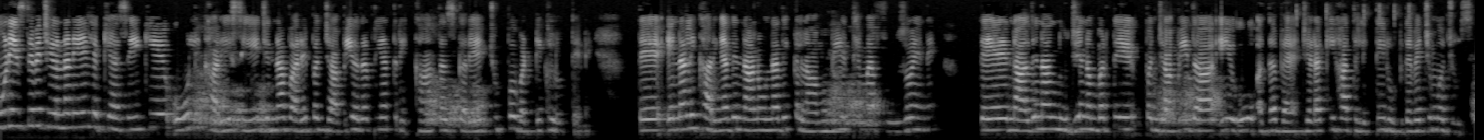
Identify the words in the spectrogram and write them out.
ਹੁਣ ਇਸ ਦੇ ਵਿੱਚ ਉਹਨਾਂ ਨੇ ਇਹ ਲਿਖਿਆ ਸੀ ਕਿ ਉਹ ਲਿਖਾਰੀ ਸੀ ਜਿਨ੍ਹਾਂ ਬਾਰੇ ਪੰਜਾਬੀ ਅਦਬ ਦੀਆਂ ਤਰੀਖਾਂ ਤਜ਼ਕਰੇ ਚੁੱਪ ਵੱਟੀ ਖਲੋਤੇ ਨੇ। ਤੇ ਇਹਨਾਂ ਲਿਖਾਰੀਆਂ ਦੇ ਨਾਲ ਉਹਨਾਂ ਦੇ ਕਲਾਮ ਵੀ ਇੱਥੇ ਮਹਿਫੂਜ਼ ਹੋਏ ਨੇ ਤੇ ਨਾਲ ਦੇ ਨਾਲ ਦੂਜੇ ਨੰਬਰ ਤੇ ਪੰਜਾਬੀ ਦਾ ਇਹ ਉਹ ਅਦਬ ਹੈ ਜਿਹੜਾ ਕਿ ਹੱਥ ਲਿਖਤੀ ਰੂਪ ਦੇ ਵਿੱਚ ਮੌਜੂਦ ਸੀ।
